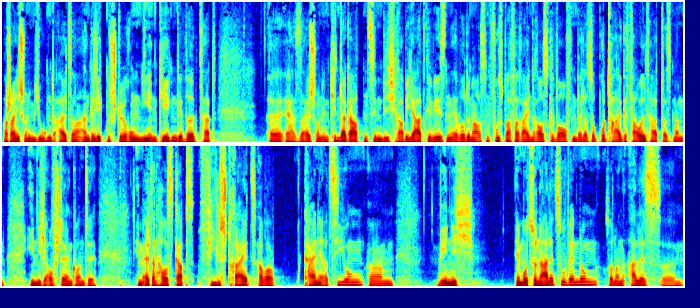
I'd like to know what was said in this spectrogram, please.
wahrscheinlich schon im Jugendalter angelegten Störungen nie entgegengewirkt hat. Äh, er sei schon im Kindergarten ziemlich rabiat gewesen. Er wurde mal aus dem Fußballverein rausgeworfen, weil er so brutal gefault hat, dass man ihn nicht aufstellen konnte. Im Elternhaus gab es viel Streit, aber keine Erziehung, ähm, wenig emotionale Zuwendung, sondern alles ähm,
